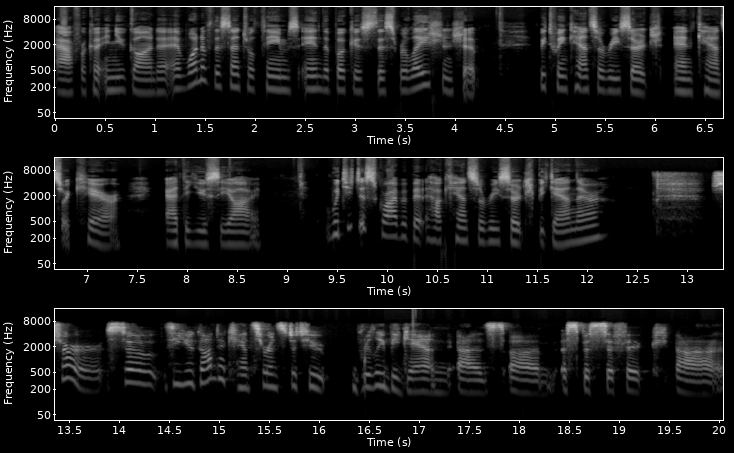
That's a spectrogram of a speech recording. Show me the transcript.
Africa, in Uganda. And one of the central themes in the book is this relationship between cancer research and cancer care at the UCI. Would you describe a bit how cancer research began there? Sure. So the Uganda Cancer Institute really began as um, a specific uh,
